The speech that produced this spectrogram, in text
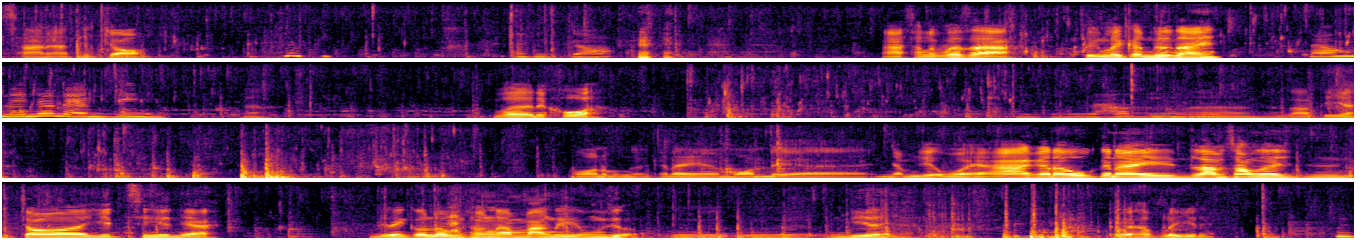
Xả đã thịt chó. Ăn thịt chó. À xong rồi vớt ra à? Từng lấy cả nước này. Không, lấy nước này làm gì? Vớt là để khô à? Ráo tí. À, ráo tí á. Ngon mọi người, cái này món để nhắm rượu mùa hè. À cái đâu, cái này làm xong rồi cho ít xin ít nhỉ? Đi đánh cầu lông xong là mang đi uống rượu, uống, bia nhỉ? Cái này hợp lý đấy.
